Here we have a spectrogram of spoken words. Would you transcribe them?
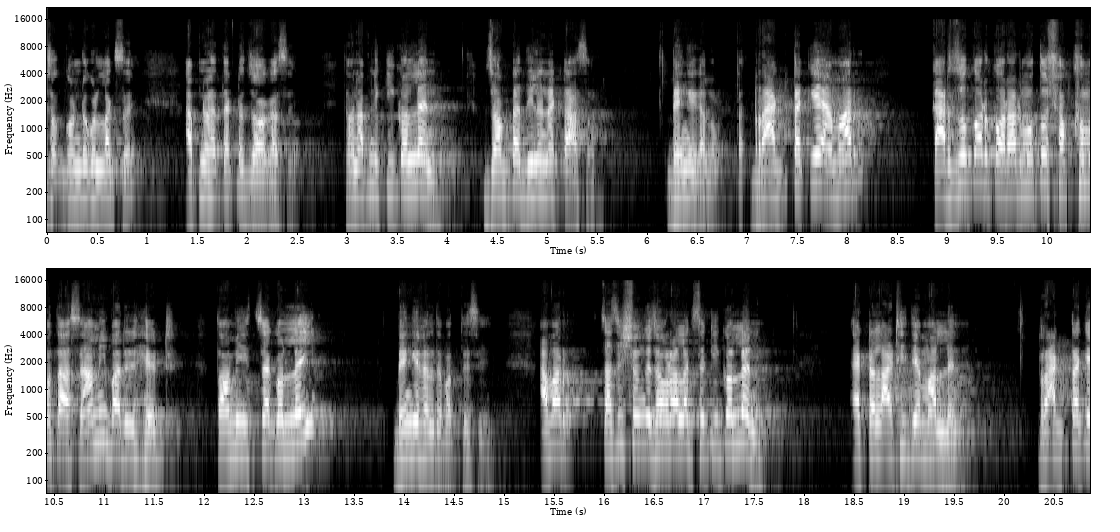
স- গন্ডগোল লাগছে, আপনার হাতে একটা জগ আছে। তখন আপনি কি করলেন? জগটা দিলেন একটা আসর। ভেঙে গেল। রাগটাকে আমার কার্যকর করার মতো সক্ষমতা আছে। আমি বাড়ির হেড তো আমি ইচ্ছা করলেই ভেঙে ফেলতে পারতেছি। আবার চাচির সঙ্গে ঝগড়া লাগছে, কি করলেন? একটা লাঠি দিয়ে মারলেন। রাগটাকে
